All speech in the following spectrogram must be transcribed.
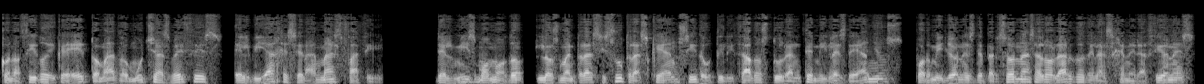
conocido y que he tomado muchas veces, el viaje será más fácil. Del mismo modo, los mantras y sutras que han sido utilizados durante miles de años, por millones de personas a lo largo de las generaciones,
